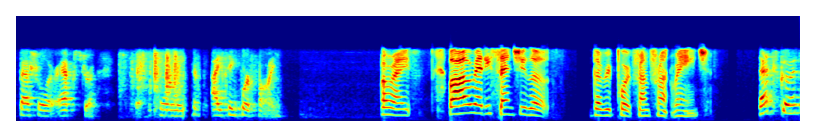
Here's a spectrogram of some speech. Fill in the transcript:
special or extra for me. I think we're fine. All right. Well, I already sent you the the report from Front Range. That's good.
